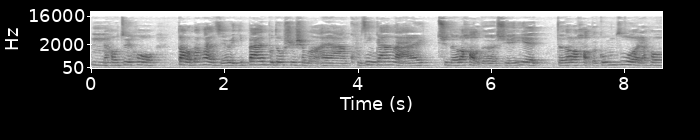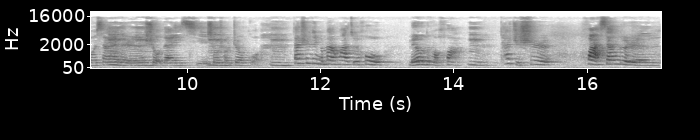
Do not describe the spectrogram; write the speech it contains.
嗯，然后最后到了漫画的结尾，一般不都是什么？哎呀，苦尽甘来，取得了好的学业，得到了好的工作，然后相爱的人守在一起，修成正果，嗯，但是那个漫画最后没有那么画，嗯，它只是。画三个人，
